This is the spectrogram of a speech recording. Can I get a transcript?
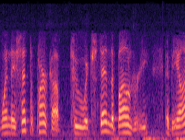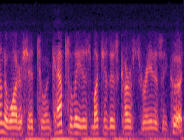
when they set the park up to extend the boundary beyond the watershed to encapsulate as much of this karst terrain as they could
